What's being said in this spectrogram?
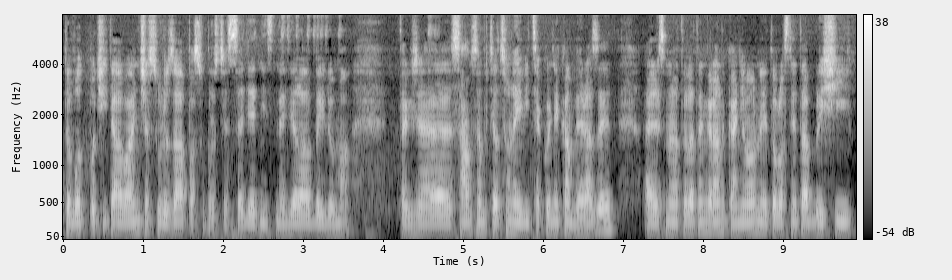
to odpočítávání času do zápasu, prostě sedět, nic nedělat, být doma. Takže sám jsem chtěl co nejvíc jako někam vyrazit a jeli jsme na tenhle ten Grand Canyon, je to vlastně ta bližší,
